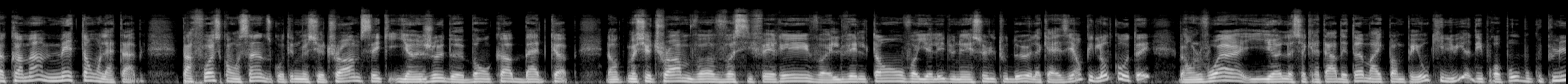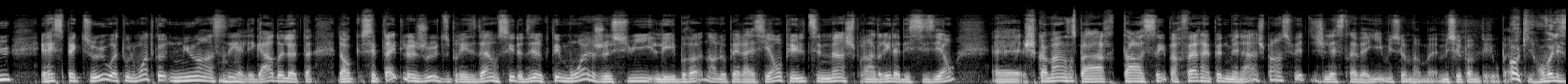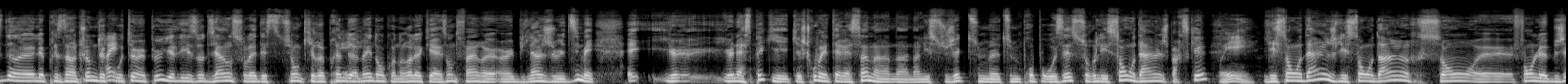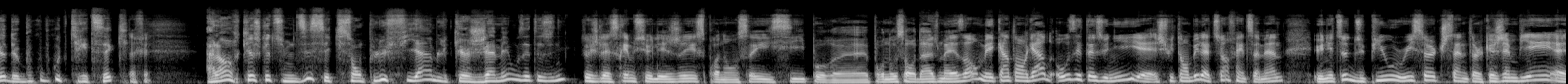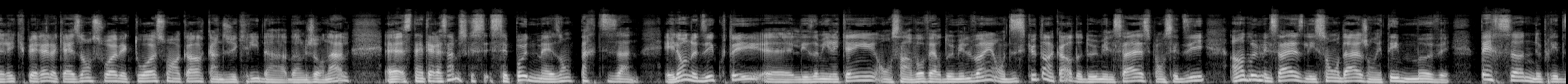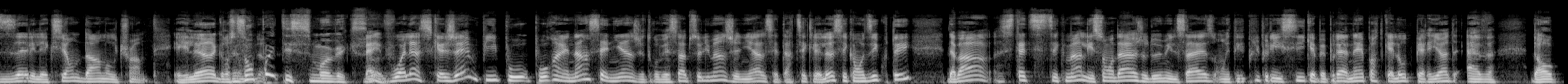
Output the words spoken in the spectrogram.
comment mettons la table? Parfois, ce qu'on sent du côté de M. Trump, c'est qu'il y a un jeu de bon cop, bad cop. Donc, M. Trump va vociférer, va élever le ton, va y aller d'une insulte ou deux à l'occasion. Puis de l'autre côté, ben, on le voit, il y a le secrétaire d'État, Mike Pompeo, qui lui a des propos beaucoup plus respectueux, ou à tout le moins, en tout cas, nuancés mm-hmm. à l'égard de l'OTAN. Donc, c'est peut-être le jeu du président aussi de dire, écoutez, moi, je suis les bras dans l'opération, puis ultimement, je prendrai la décision. Euh, je commence par tasser, par faire un peu de ménage, puis ensuite, je laisse travailler M. Monsieur Pompeo. OK, on va laisser le président Trump de côté un peu. Il y a les audiences sur la destitution qui reprennent demain, donc on aura l'occasion de faire un, bilan jeudi. Mais eh, il y, a, un aspect qui que je trouve intéressant dans, les sujets que tu me, tu me proposais sur les sondages, parce que les sondages, les sondeurs sont euh, font l'objet de beaucoup, beaucoup de critiques. Tout à fait. Alors, qu'est-ce que tu me dis, c'est qu'ils sont plus fiables que jamais aux États-Unis? Je laisserai M. Léger se prononcer ici pour euh, pour nos sondages maison, mais quand on regarde aux États-Unis, euh, je suis tombé là-dessus en fin de semaine, une étude du Pew Research Center que j'aime bien euh, récupérer à l'occasion, soit avec toi, soit encore quand j'écris dans, dans le journal. c'est intéressant parce que c'est pas une maison partisane. Et là, on a dit, écoutez, les Américains, on s'en va vers 2020, on discute encore de 2016, puis on s'est dit, en 2016, les sondages ont été mauvais. Personne ne prédisait l'élection de Donald Trump. Et là, grosso Ils n'ont pas été si mauvais que ça. Ben, voilà, ce que j'aime, puis pour, pour un enseignant, j'ai trouvé ça absolument génial, cet article-là, c'est qu'on dit, écoutez, d'abord, statistiquement, les sondages de 2016 ont été plus précis qu'à peu près à n'importe quelle autre période avant. Donc,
